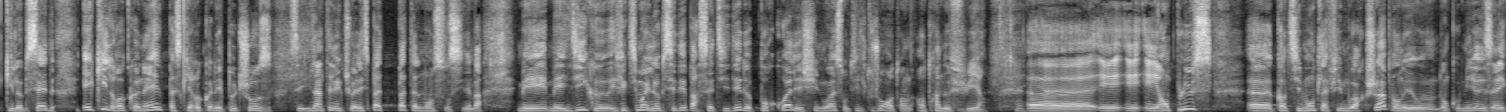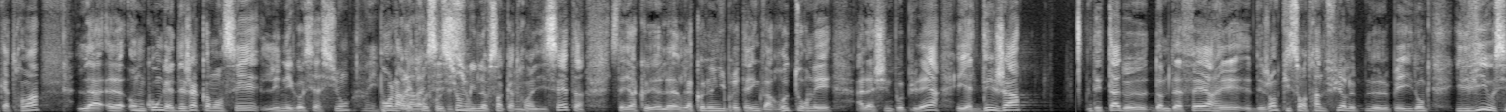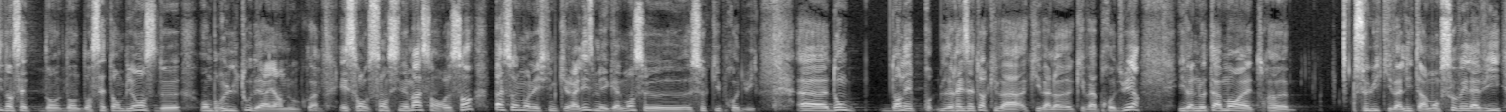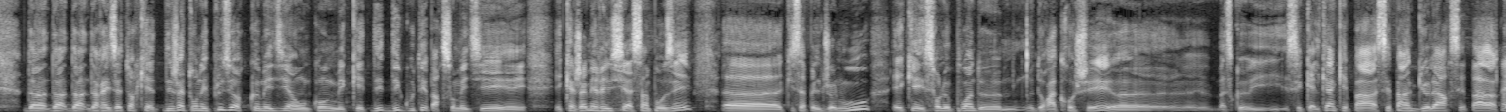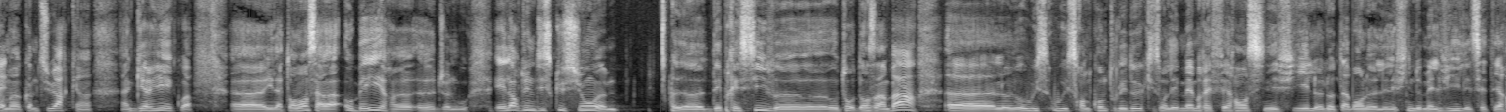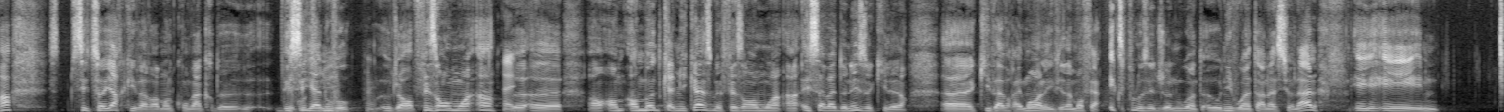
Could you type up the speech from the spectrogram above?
qui l'obsède et qu'il reconnaît parce qu'il reconnaît peu de choses. C'est, il intellectualise pas, pas tellement son cinéma, mais, mais il dit qu'effectivement il est obsédé par cette idée de pourquoi les Chinois sont-ils toujours en, en train de fuir. Euh, et, et, et, en plus, euh, quand il monte la Film Workshop, on est au, donc au milieu des années 80, la, euh, Hong Kong a déjà commencé les négociations Oui, pour la pour la rétrocession de rétrocession. 1997, c'est-à-dire que la, la colonie britannique va retourner à la Chine populaire et il y a déjà des tas de- d'hommes d'affaires et des gens qui sont en train de fuir le, le- le pays. Donc, il vit aussi dans cette, dans, dans- dans cette ambiance de on brûle tout derrière nous. Quoi. Et son, son cinéma s'en ressent, pas seulement les films qu'il réalise, mais également ceux, ceux qu'il produit. Euh, donc, dans les, le réalisateur qui va, qui, va, qui va produire, il va notamment être... euh, celui qui va littéralement sauver la vie d'un- réalisateur qui a déjà tourné plusieurs comédies à Hong Kong, mais qui est dé- dégoûté par son métier et, et qui a jamais réussi à s'imposer, euh, qui s'appelle John Woo et qui est sur le point de, de raccrocher euh, parce que c'est quelqu'un qui est pas, c'est pas un gueulard, c'est pas comme comme Tuark, un, un guerrier quoi. Euh, il a tendance à obéir euh, euh, John Woo. Et lors d'une discussion euh, dépressive euh, autour dans un bar euh, le- où, ils, où ils se rendent compte tous les deux qu'ils ont les mêmes références cinéphiles, notamment le- les films de Melville, etc. C'est Tsoyar qui va vraiment le convaincre de- de- d'essayer à nouveau, genre faisant au moins un Ouais. euh, euh, en, mode kamikaze, mais faisant au moins un, et ça va donner The Killer, euh, qui va vraiment évidemment faire exploser John Woo au niveau international et, et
